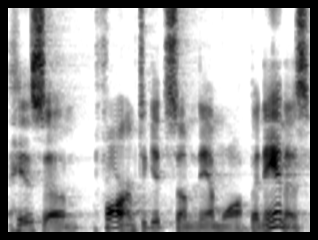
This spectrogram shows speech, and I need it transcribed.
his um, farm to get some Namwa bananas.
